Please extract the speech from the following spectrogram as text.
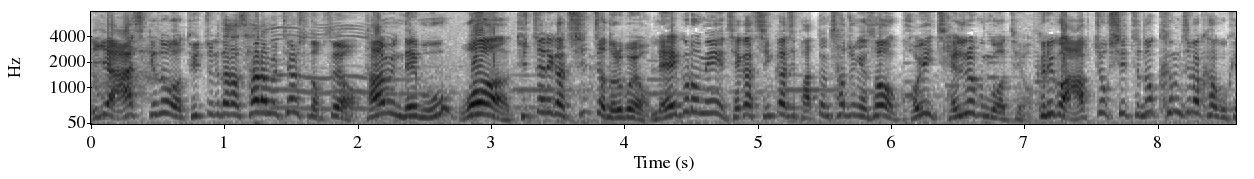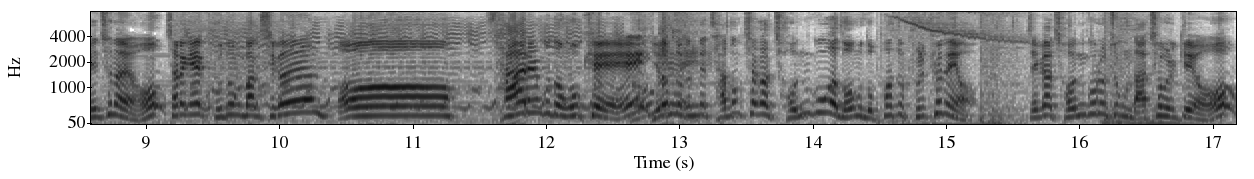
이게 아쉽게도 뒤쪽에다가 사람을 태울 순 없어요. 다음은 내부. 와 뒷자리가 진짜 넓어요. legroom이 제가 지금까지 봤던 차 중에서 거의 제일 넓은 것 같아요. 그리고 앞쪽 시트도 큼지막하고 괜찮아요. 차량의 구동 방식은 어... 4륜 구동 오케이. 여러분들 근데 자동차가 전고가 너무 높아서 불편해요. 제가 전고를 조금 낮춰볼게요.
